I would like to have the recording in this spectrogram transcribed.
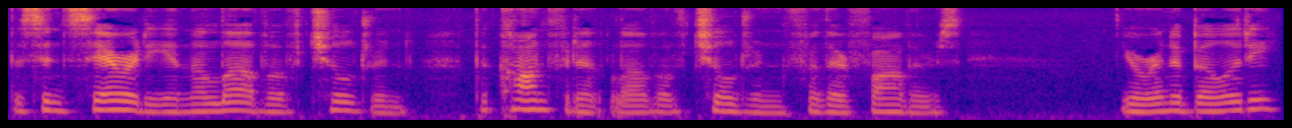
the sincerity, and the love of children, the confident love of children for their fathers. Your inability?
